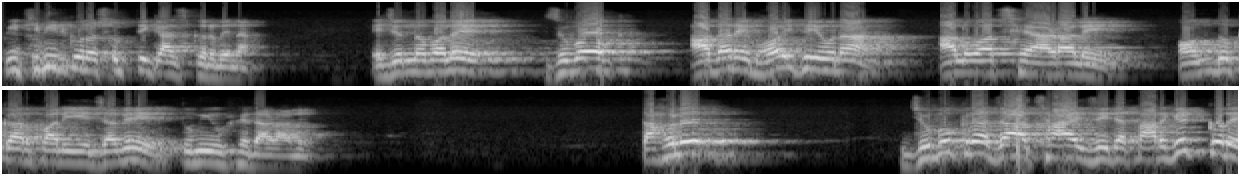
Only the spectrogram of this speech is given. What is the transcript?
পৃথিবীর কোনো শক্তি কাজ করবে না। এজন্য বলে, যুবক আদারে ভয় পেও না, আলো আছে আড়ালে, অন্ধকার পালিয়ে যাবে, তুমি উঠে দাঁড়ালে। তাহলে যুবকরা যা চায়, যেটা টার্গেট করে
